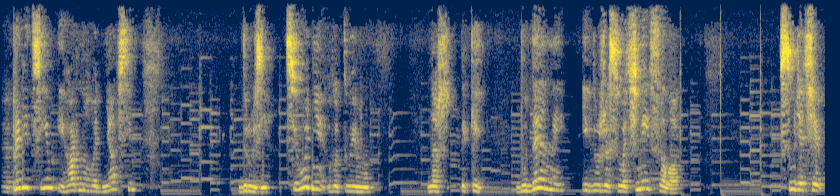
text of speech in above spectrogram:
Привіт всім і гарного дня всім. Друзі, сьогодні готуємо наш такий буденний і дуже смачний салат. Судячи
